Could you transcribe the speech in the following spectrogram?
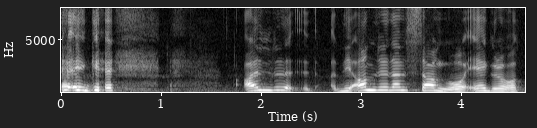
jeg andre, De andre de sang, og jeg gråt.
